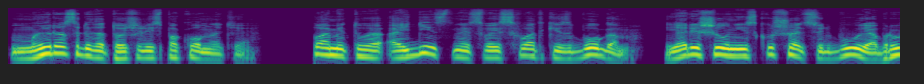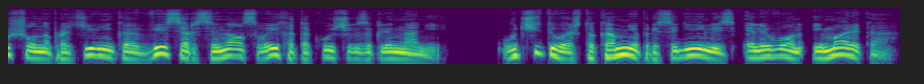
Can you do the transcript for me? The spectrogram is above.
Мы рассредоточились по комнате. Памятуя о единственной своей схватке с Богом, я решил не искушать судьбу и обрушил на противника весь арсенал своих атакующих заклинаний. Учитывая, что ко мне присоединились Элевон и Марика,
